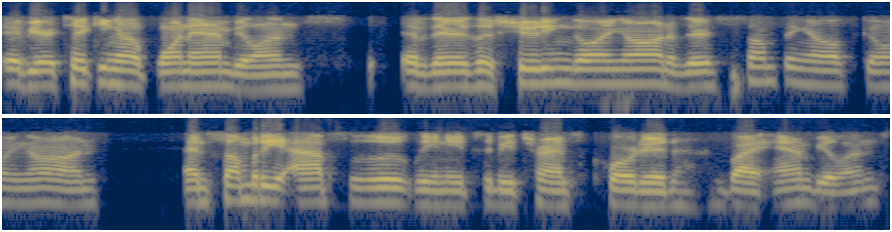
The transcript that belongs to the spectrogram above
if you're taking up one ambulance, if there's a shooting going on, if there's something else going on, and somebody absolutely needs to be transported by ambulance,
